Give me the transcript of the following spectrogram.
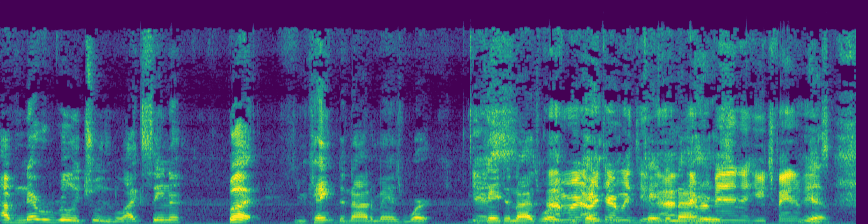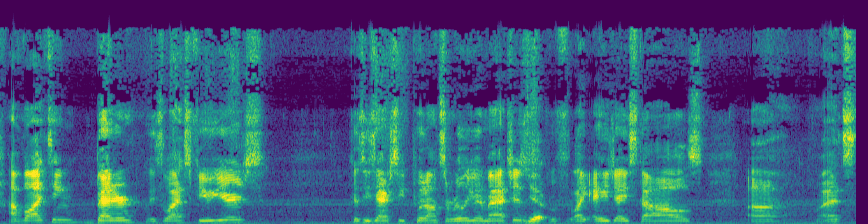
I've never really truly liked Cena, but you can't deny the man's work. You Yes. can't deny his work. I'm right, right there with you. can't I've never his- been a huge fan of Yeah. his. I've liked him better these last few years because he's actually put on some really good matches Yep. with like AJ Styles. Uh, that's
